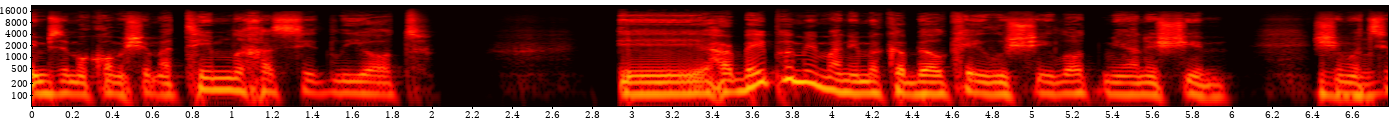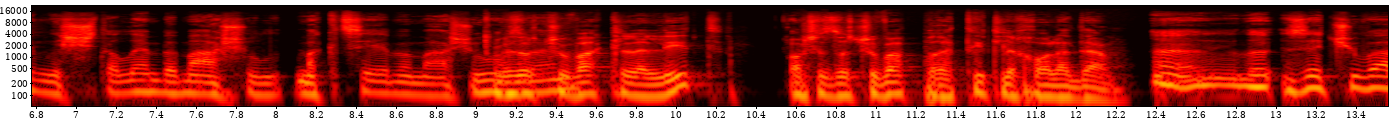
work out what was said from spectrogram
אם זה מקום שמתאים לחסיד להיות. אה, הרבה פעמים אני מקבל כאלו שאלות מאנשים שרוצים להשתלם במשהו, להתמקצע במשהו. וזו תשובה כללית, או שזו תשובה פרטית לכל אדם? אה, זו תשובה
